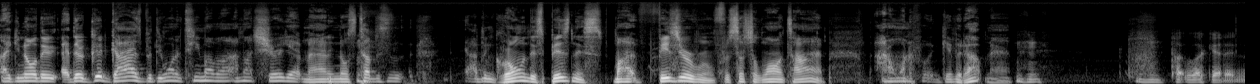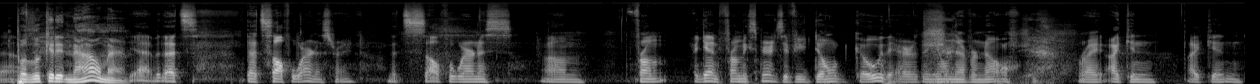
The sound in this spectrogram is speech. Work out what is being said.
Like, you know, they they're good guys, but they want to team up. I'm not sure yet, man. You know, it's tough. This is I've been growing this business, my physio room for such a long time. I don't want to give it up, man. But look at it now. But look at it now, man. Yeah, but that's that's self awareness, right? That's self awareness um, from again from experience. If you don't go there, then you'll never know, right? I can I can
